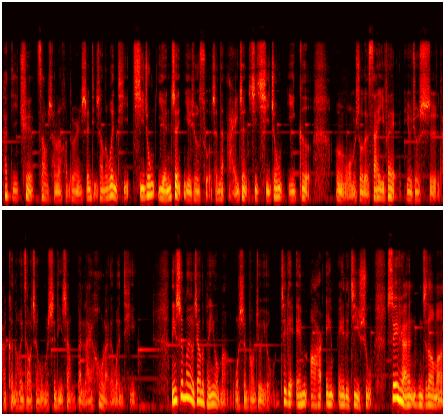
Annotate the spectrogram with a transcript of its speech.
它的确造成了很多人身体上的问题，其中炎症，也就是所称的癌症，是其中一个。嗯，我们说的 side effect，也就是它可能会造成我们身体上本来后来的问题。您身旁有这样的朋友吗？我身旁就有这个 mRNA 的技术，虽然你知道吗，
